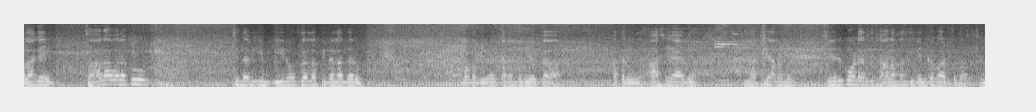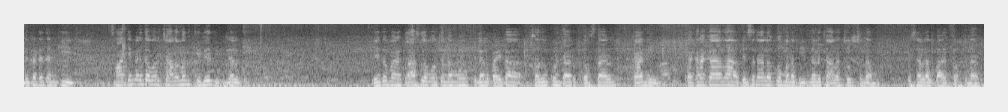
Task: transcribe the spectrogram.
అలాగే చాలా వరకు చిన్న ఈ రోజులలో పిల్లలందరూ మన వివేకానందుని యొక్క అతని ఆశయాలు లక్ష్యాలను చేరుకోవడానికి చాలామంది వెనుకబాడుతున్నారు ఎందుకంటే దానికి సాధ్యమైనంత వరకు చాలామంది తెలియదు పిల్లలకు. ఏదో మన క్లాస్లో పోతున్నాము పిల్లలు బయట చదువుకుంటారు వస్తారు. కానీ రకరకాల వ్యసనాలకు మన భీమగలు చాలా చూస్తున్నాము. వ్యసనాలకు బాధిస్తున్నారు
